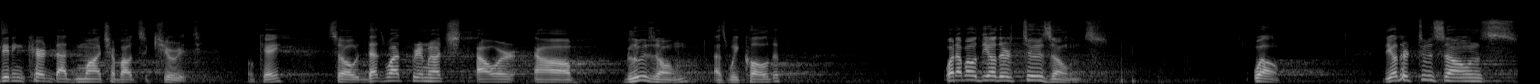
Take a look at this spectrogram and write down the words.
didn't care that much about security, okay? So that's what pretty much our uh, blue zone, as we called it. What about the other two zones? Well, the other two zones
